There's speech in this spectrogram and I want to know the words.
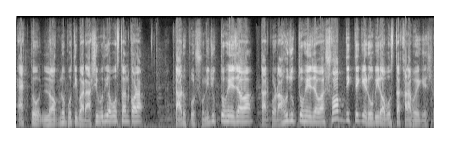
এক তো লগ্নপতি বা রাশিপতি অবস্থান করা, তার উপর শনিযুক্ত হয়ে যাওয়া, তারপর রাহুযুক্ত হয়ে যাওয়া, সব দিক থেকে রবির অবস্থা খারাপ হয়ে গেছিল।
